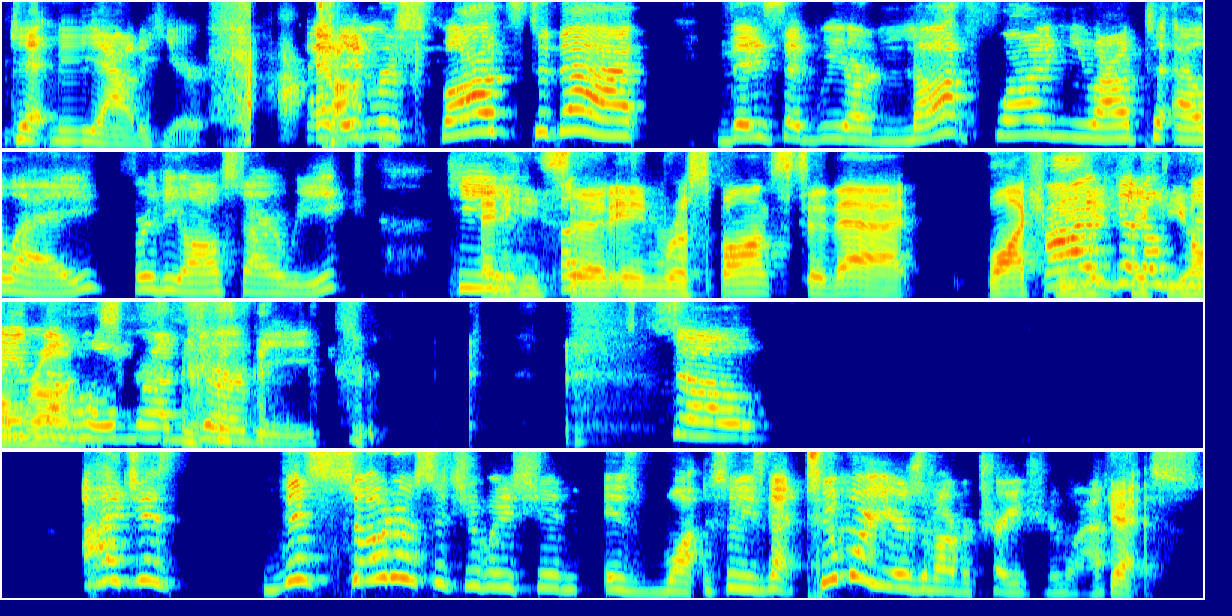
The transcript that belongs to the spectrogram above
Get me out of here. And in response to that, they said, we are not flying you out to LA for the All Star week. He, And he uh, said, in response to that, watch me I'm hit going to 50 win home the runs. home run derby. so I just, this Soto situation is what, so he's got two more years of arbitration left. yes,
